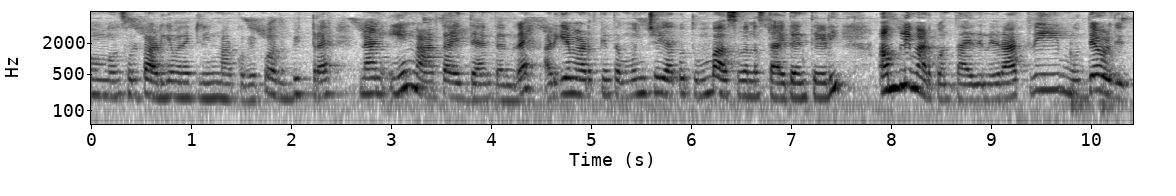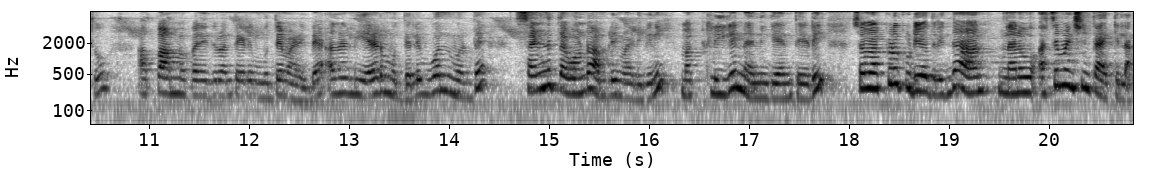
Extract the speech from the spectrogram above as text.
ಒಂದು ಸ್ವಲ್ಪ ಅಡುಗೆ ಮನೆ ಕ್ಲೀನ್ ಮಾಡ್ಕೋಬೇಕು. ಅದು ಬಿಟ್ಟರೆ ನಾನು ಏನು ಮಾಡ್ತಾ ಇದ್ದೆ ಅಂತಂದರೆ ಅಡುಗೆ ಮಾಡೋದಕ್ಕಿಂತ ಮುಂಚೆ ಯಾಕೋ ತುಂಬ ಹಸು ಅನ್ನಿಸ್ತಾ ಇದೆ ಅಂತೇಳಿ ಅಂಬ್ಲಿ ಮಾಡ್ಕೊತಾ ಇದ್ದೀನಿ. ರಾತ್ರಿ ಮುದ್ದೆ ಉಳಿದಿತ್ತು. ಅಪ್ಪ, ಅಮ್ಮ ಬಂದಿದ್ರು ಅಂತೇಳಿ ಮುದ್ದೆ ಮಾಡಿದ್ದೆ. ಅದರಲ್ಲಿ ಎರಡು ಮುದ್ದೆಲಿ ಒಂದು ಮುದ್ದೆ ಸಣ್ಣ ತಗೊಂಡು ಅಂಬ್ಲಿ ಮಾಡಿದ್ದೀನಿ ಮಕ್ಕಳಿಗೆ ನನಗೆ ಅಂತೇಳಿ. ಸೊ ಮಕ್ಕಳು ಕುಡಿಯೋದ್ರಿಂದ ನಾನು ಹಸಿಮೆಣ್ಸಿನ್ಕಾಯಿ ಹಾಕಿಲ್ಲ.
